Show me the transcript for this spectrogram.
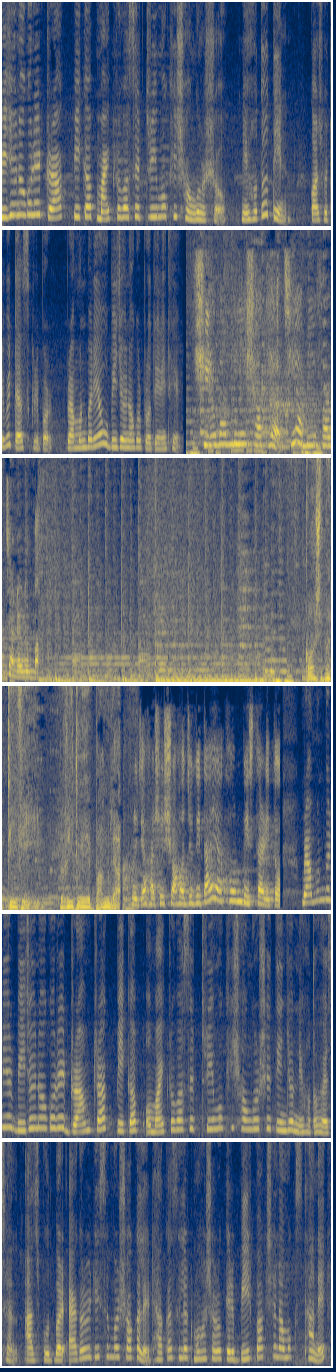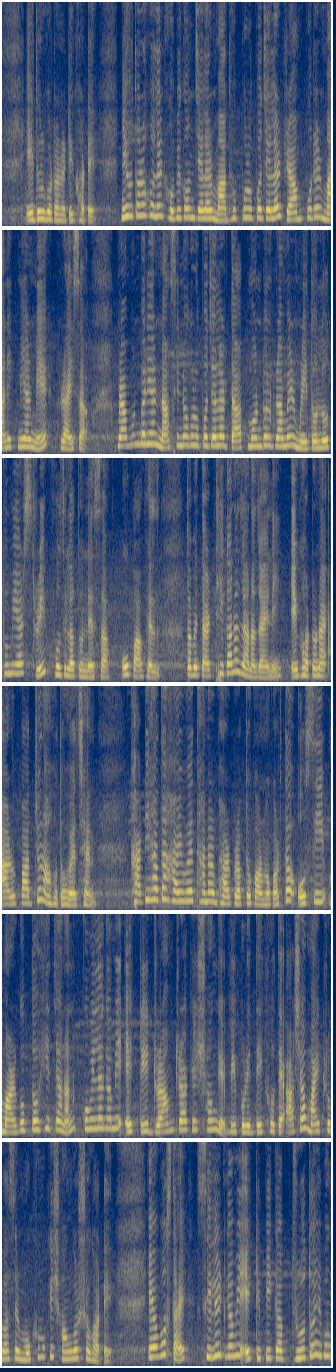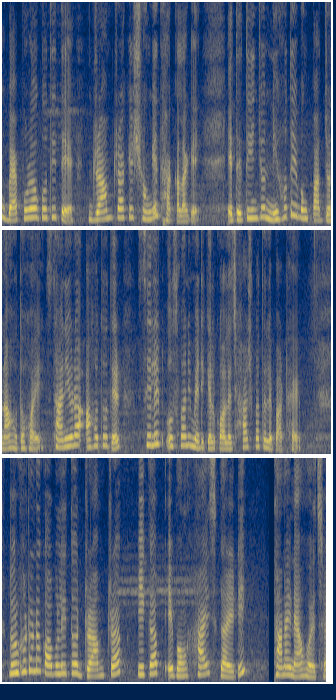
বিজয়নগরের truck pick up মাইক্রোবাসের ত্রিমুখী সংঘর্ষ। নিহত তিন। কসবা টিভির ডেস্ক রিপোর্ট। ব্রাহ্মণবাড়িয়া ও বিজয়নগর প্রতিনিধি। শিরোনাম নিয়ে সাথে আছি আমি ফারজানা রূপা। কসবা টিভি হৃদয়ে বাংলা। সহযোগিতায় এখন বিস্তারিত। ব্রাহ্মণবাড়িয়ার বিজয়নগরে ড্রাম ট্রাক পিকআপ ও মাইক্রোবাসের ত্রিমুখী সংঘর্ষে তিনজন নিহত হয়েছেন। আজ বুধবার এগারোই ডিসেম্বর সকালে ঢাকা সিলেট মহাসড়কের বীরপাকসা নামক স্থানে এই দুর্ঘটনাটি ঘটে। নিহতরা হলেন হবিগঞ্জ জেলার মাধবপুর উপজেলার রামপুরের মানিক মিয়ার মেয়ে রাইসা। ব্রাহ্মণবাড়িয়ার নাসিরনগর উপজেলার দাঁতমণ্ডল গ্রামের মৃত লতু মিয়ার স্ত্রী ফজিলাতুন্নেসা ও পাভেল। তবে তার ঠিকানা জানা যায়নি। এ ঘটনায় আরও পাঁচজন আহত হয়েছেন খাটিহাতা হাইওয়ে থানার ভারপ্রাপ্ত কর্মকর্তা ওসি মার্গুব তহিদ জানান, কুমিল্লাগামী একটি ড্রাম ট্রাকের সঙ্গে বিপরীত দিক হতে আসা মাইক্রোবাসের মুখোমুখি সংঘর্ষ ঘটে। এ অবস্থায় সিলেটগামী একটি পিকআপ দ্রুত এবং ব্যাপরোয়া গতিতে ড্রাম ট্রাকের সঙ্গে ধাক্কা লাগে। এতে তিনজন নিহত এবং পাঁচজন আহত হয়। স্থানীয়রা আহতদের সিলেট উসমানী মেডিকেল কলেজ হাসপাতালে পাঠায়। দুর্ঘটনা কবলিত ড্রাম ট্রাক, পিকআপ এবং হাইস গাড়িটি থানায় নেওয়া হয়েছে।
